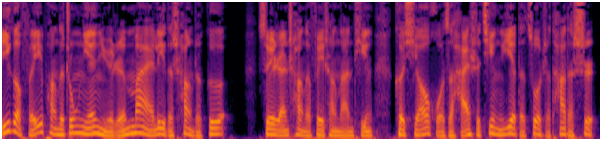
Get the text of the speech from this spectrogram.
一个肥胖的中年女人卖力的唱着歌。虽然唱的非常难听，可小伙子还是敬业的做着他的事。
